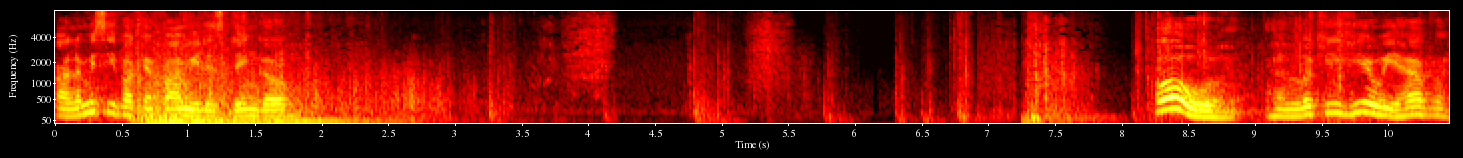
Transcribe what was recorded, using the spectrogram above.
Alright, let me see if I can find me this dingo. Oh, and looky here, we have a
